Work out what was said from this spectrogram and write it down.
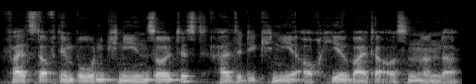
Falls du auf dem Boden knien solltest, halte die Knie auch hier weiter auseinander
